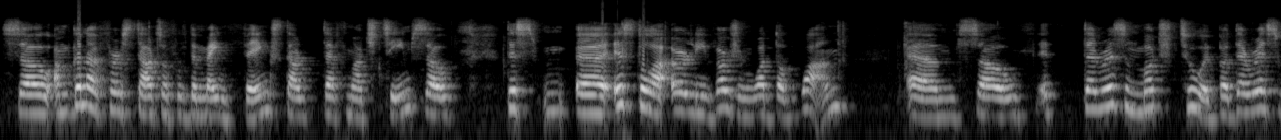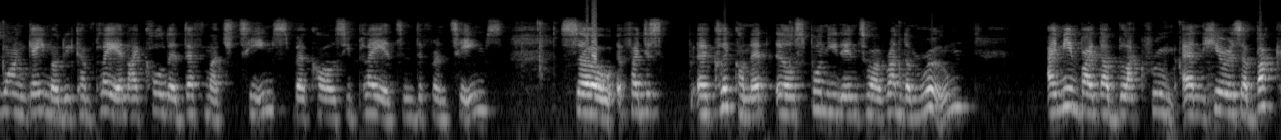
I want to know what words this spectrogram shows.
So I'm gonna first start off with the main thing, start deathmatch team. So this uh, is still an early version 1.1, um, so it there isn't much to it, but there is one game mode you can play, and I called it deathmatch teams because you play it in different teams. So if I just uh, click on it, it'll spawn you into a random room I mean by the black room. And here is a back,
